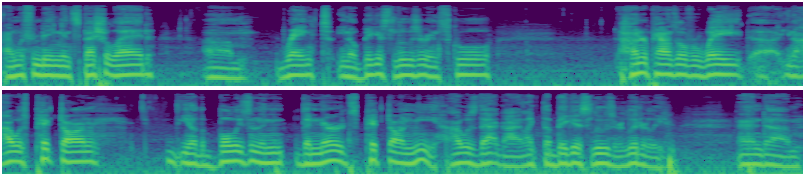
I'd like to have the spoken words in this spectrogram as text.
I went from being in special ed, um, ranked, you know, biggest loser in school, 100 pounds overweight. Uh, you know, I was picked on. You know, the bullies and the the nerds picked on me. I was that guy, like the biggest loser, literally. And um,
